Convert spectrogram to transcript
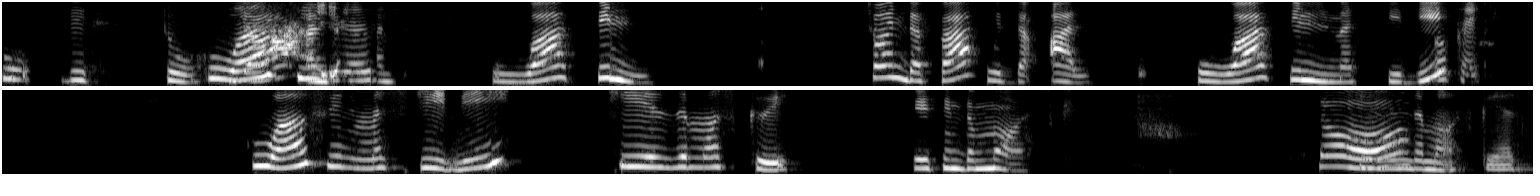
Hu- this two. هو Ya في and uh, and huwa fil. Join the fa with the al. Huwa fil masjidi. okay هو في المسجد he is a mosque facing the mosque. is So in the mosque yes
